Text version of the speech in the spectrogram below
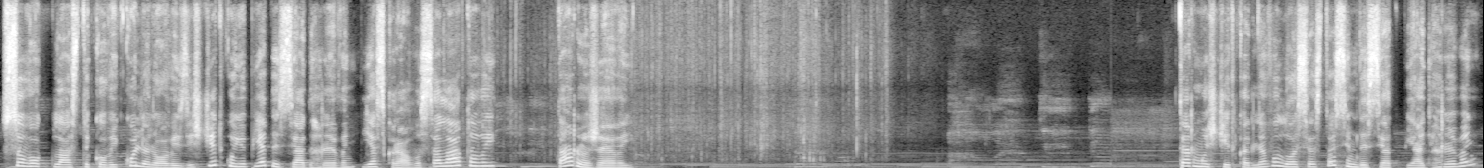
Совок пластиковий кольоровий зі щіткою 50 гривень, яскраво салатовий та рожевий. Термощітка для волосся 175 гривень.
